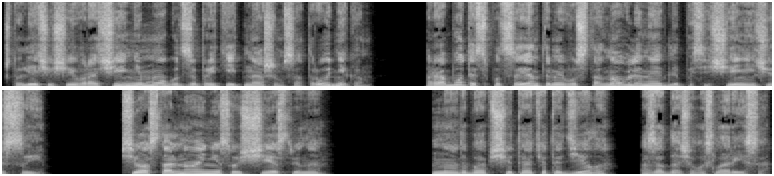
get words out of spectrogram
что лечащие врачи не могут запретить нашим сотрудникам работать с пациентами в установленные для посещения часы. Все остальное несущественно. Надо бы обсчитать это дело, озадачилась Лариса.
